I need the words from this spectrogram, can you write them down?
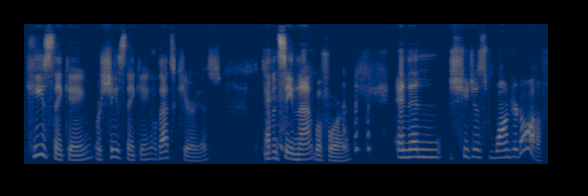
he's thinking, or she's thinking, well, that's curious. Haven't seen that before. and then she just wandered off.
